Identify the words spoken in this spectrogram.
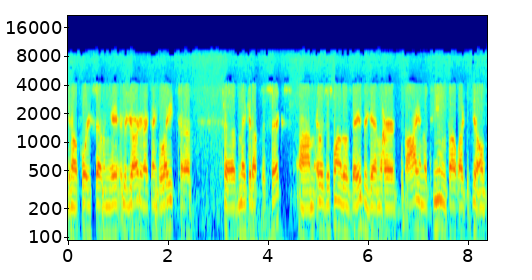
you know, 47 yarder, I think, late to to make it up to six. Um, it was just one of those days again where I and the team felt like, you know,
